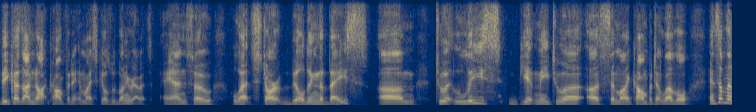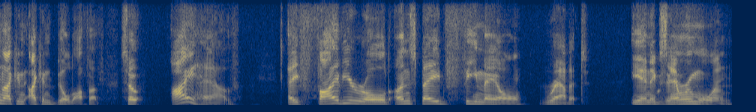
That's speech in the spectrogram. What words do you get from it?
because I'm not confident in my skills with bunny rabbits. And so let's start building the base um, to at least get me to a, a semi competent level and something I can I can build off of. So I have a five year old unspayed female rabbit in exam room one.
